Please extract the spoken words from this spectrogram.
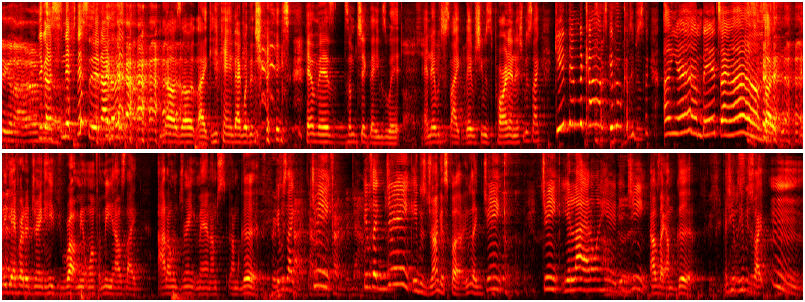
Uh, You're gonna sniff this in. I know no, so like he came back with the drinks. Him and some chick that he was with, and they were just like they. She was partying, and she was like, "Give them the cups, give them the cups." He was just like, "I am, bitch, I am." Like, and he gave her the drink, and he brought me one for me, and I was like. I don't drink, man. I'm I'm good. He was like, drink. He was like, drink. He was drunk as fuck. He was like, drink, drink. You lie. I don't want to hear it. Drink. I was like, I'm good. And she, he was just like, hmm,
